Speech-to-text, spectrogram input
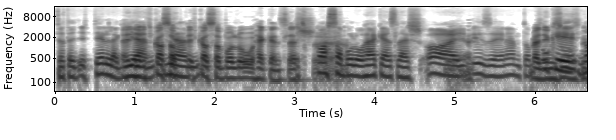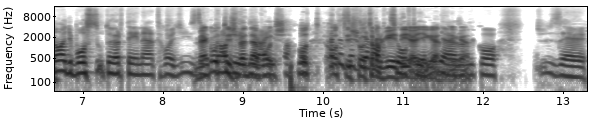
tehát egy, egy tényleg egy, ilyen... Egy, kaszab, ilyen, egy kaszaboló hack and slash. Egy kaszaboló hack and slash, aj, yeah. izé, nem tudom. Oké, okay, nagy bosszú történet, hogy izé, Meg ott is benne volt, akkor, ott, hát ott is volt tragédia, igen, ugye, igen. amikor izé,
